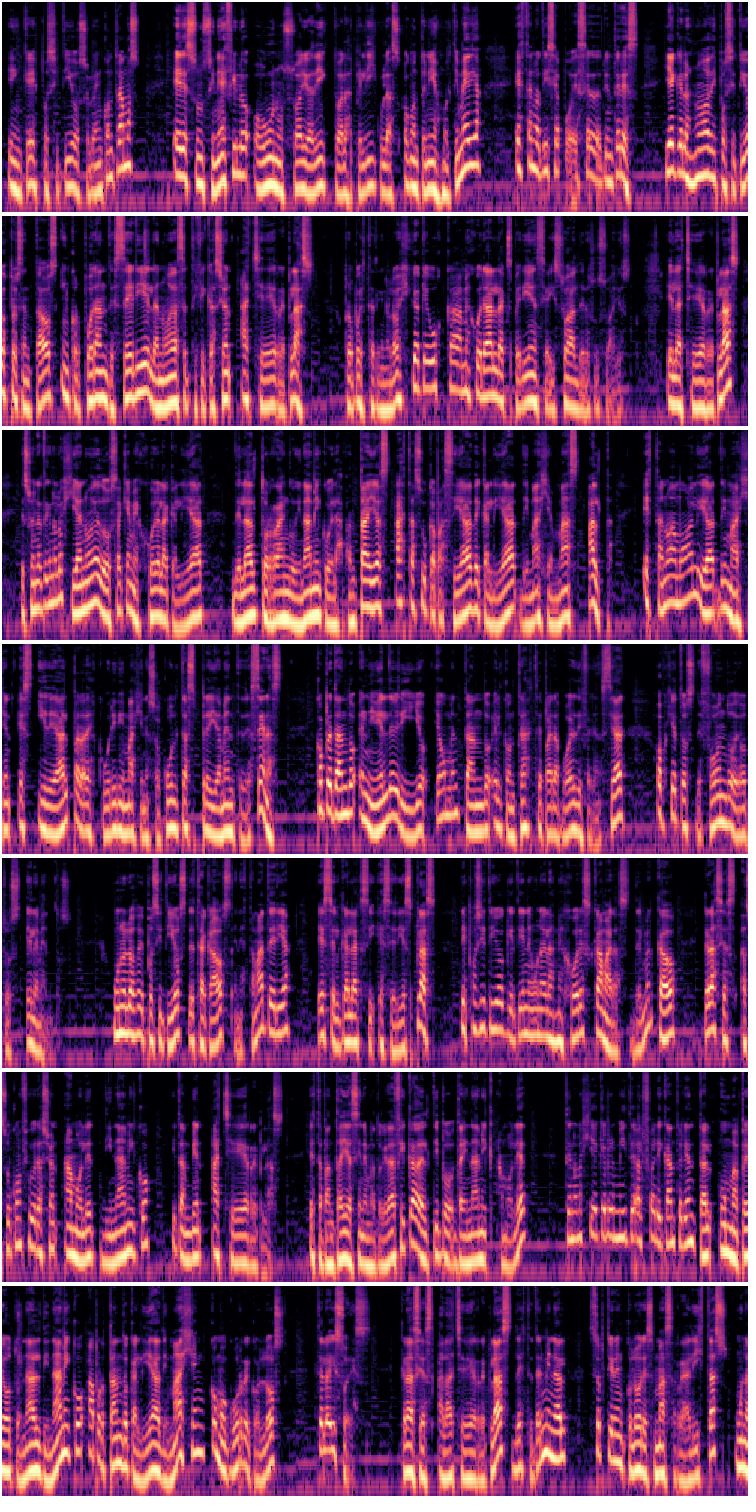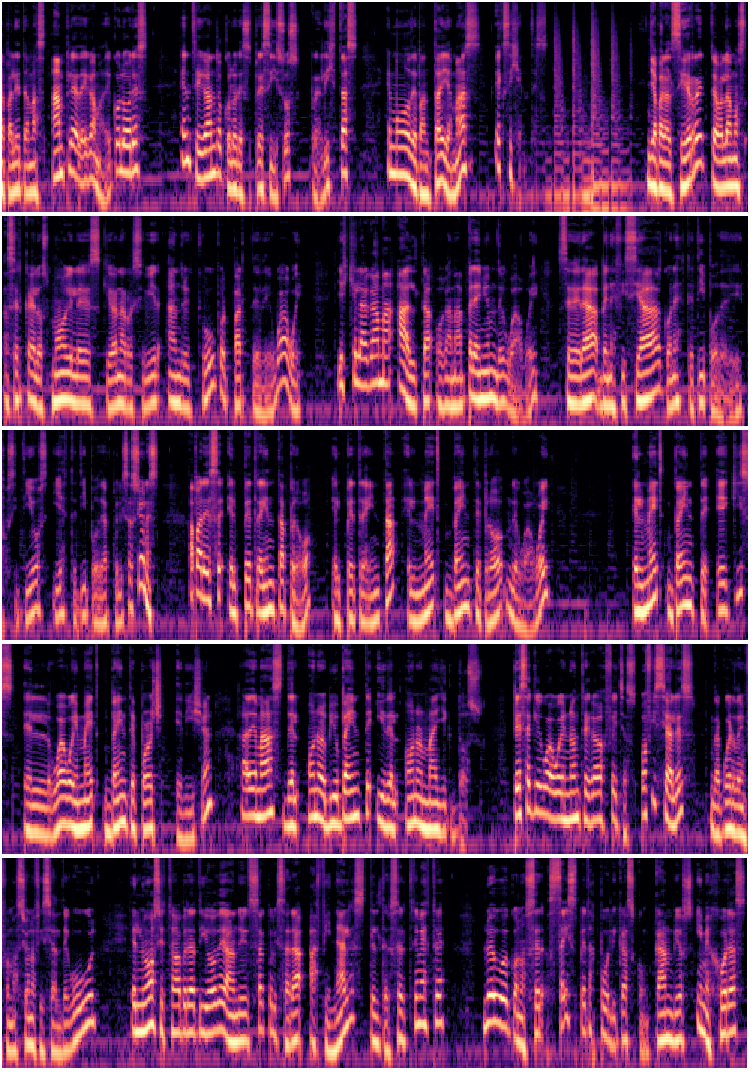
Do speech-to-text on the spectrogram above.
en qué dispositivos lo encontramos? ¿Eres un cinéfilo o un usuario adicto a las películas o contenidos multimedia? Esta noticia puede ser de tu interés, ya que los nuevos dispositivos presentados incorporan de serie la nueva certificación HDR Plus, propuesta tecnológica que busca mejorar la experiencia visual de los usuarios. El HDR Plus es una tecnología novedosa que mejora la calidad del alto rango dinámico de las pantallas hasta su capacidad de calidad de imagen más alta. Esta nueva modalidad de imagen es ideal para descubrir imágenes ocultas previamente de escenas, completando el nivel de brillo y aumentando el contraste para poder diferenciar objetos de fondo de otros elementos. Uno de los dispositivos destacados en esta materia es el Galaxy S10 Plus, dispositivo que tiene una de las mejores cámaras del mercado gracias a su configuración AMOLED dinámico y también Plus. Esta pantalla cinematográfica del tipo Dynamic AMOLED, tecnología que permite al fabricante oriental un mapeo tonal dinámico aportando calidad de imagen como ocurre con los televisores. Gracias al HDR Plus de este terminal se obtienen colores más realistas, una paleta más amplia de gama de colores, entregando colores precisos, realistas, en modo de pantalla más exigentes. Ya para el cierre, te hablamos acerca de los móviles que van a recibir Android Q por parte de Huawei. Y es que la gama alta o gama premium de Huawei se verá beneficiada con este tipo de dispositivos y este tipo de actualizaciones. Aparece el P30 Pro, el P30, el Mate 20 Pro de Huawei, el Mate 20X, el Huawei Mate 20 Porsche Edition, además del Honor View 20 y del Honor Magic 2. Pese a que Huawei no ha entregado fechas oficiales, de acuerdo a información oficial de Google, el nuevo sistema operativo de Android se actualizará a finales del tercer trimestre, luego de conocer seis betas públicas con cambios y mejoras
